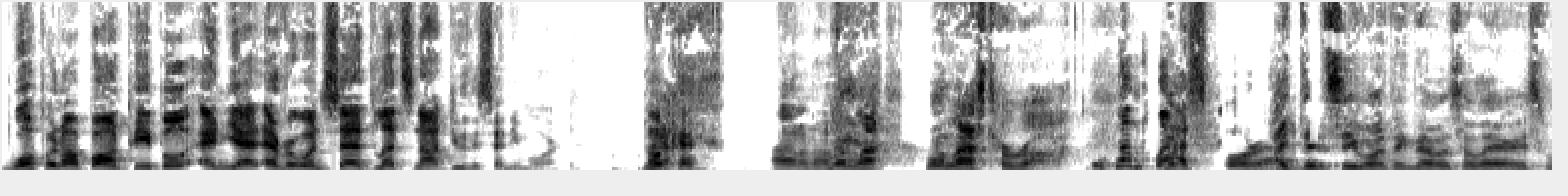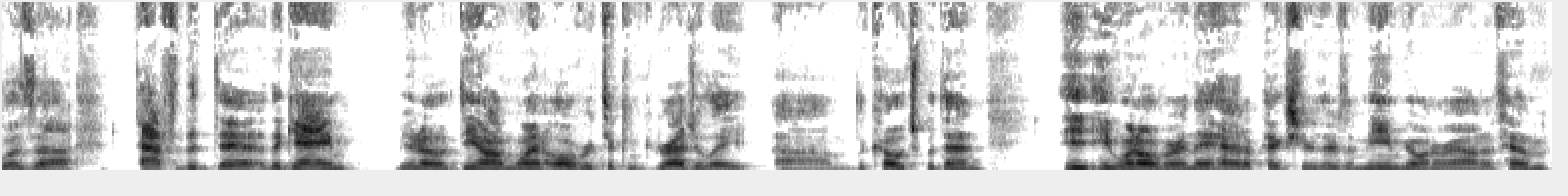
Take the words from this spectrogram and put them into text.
whooping up on people, and yet everyone said, "Let's not do this anymore." Yeah. Okay, I don't know. One, la- one last hurrah. One last around. I did see one thing that was hilarious was uh, after the the game, you know, Deion went over to congratulate um, the coach, but then he, he went over and they had a picture. There's a meme going around of him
